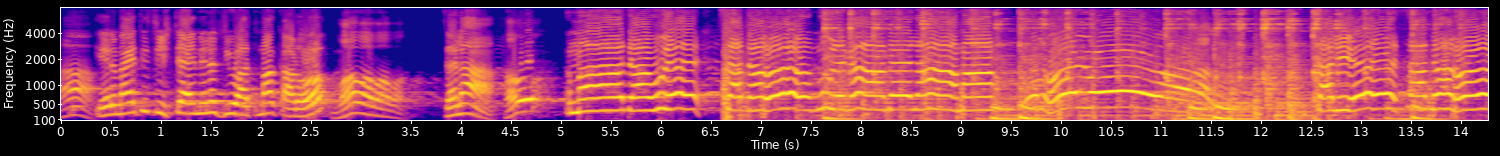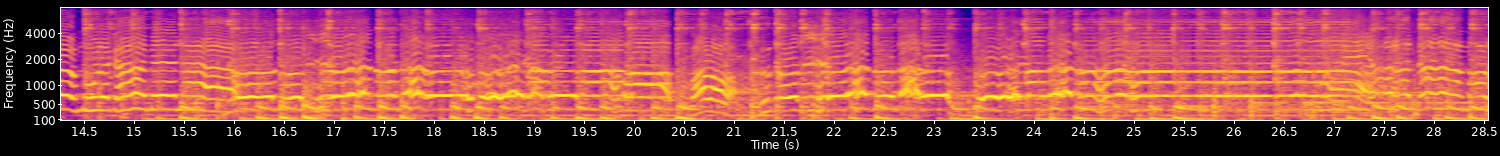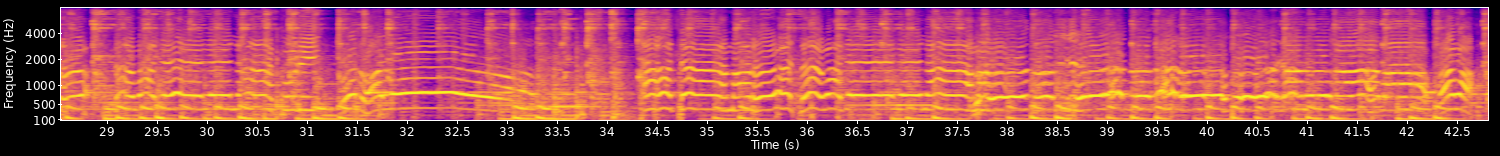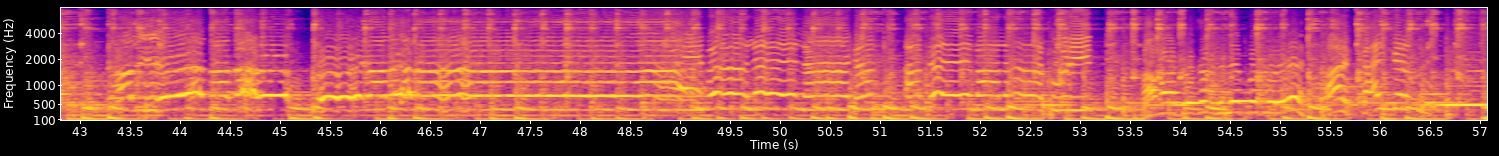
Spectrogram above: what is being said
हा. एर माहितीची टायमेला जीव आत्मा काढो. वा वा वा वा. चला. हो. मा ये सातारो मुळगा मेलामा होय वाल. चाली सातारो मुळगा मेला वा वा वा. काय करत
